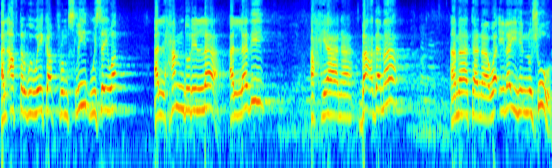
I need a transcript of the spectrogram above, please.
And after we wake up from sleep, we say what? Alhamdulillah, alladhi ahyana ba'dama wa ilayhi nushur.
